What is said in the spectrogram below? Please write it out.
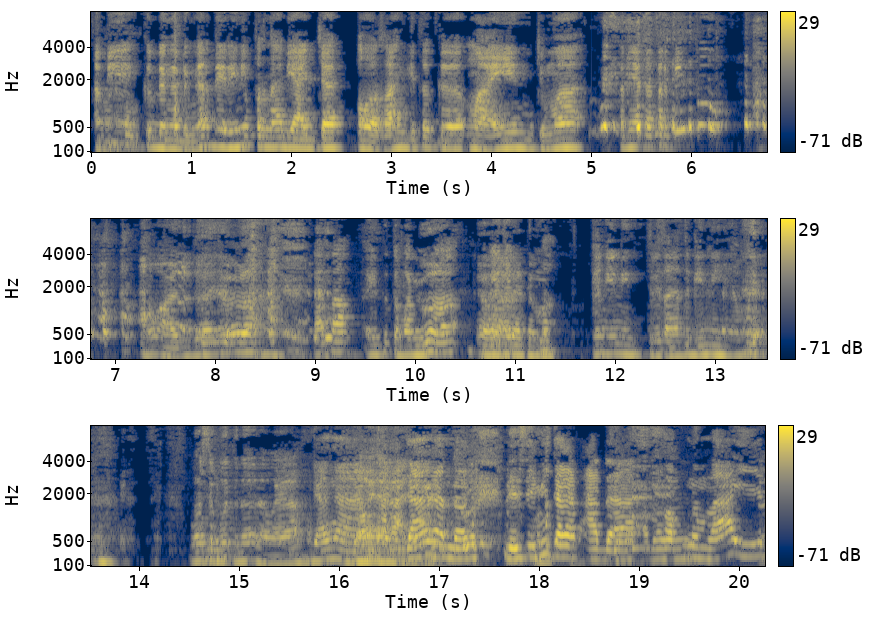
Tapi kedengar-dengar dari ini pernah diajak orang gitu ke main, cuma ternyata tertipu. oh ada lah kata itu teman gua Oh, Ngajak, ada teman. "Wah, kan ini ceritanya tuh gini apa gua sebut udah namanya jangan Jangan, jangan, jangan. dong di sini jangan ada oknum lain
